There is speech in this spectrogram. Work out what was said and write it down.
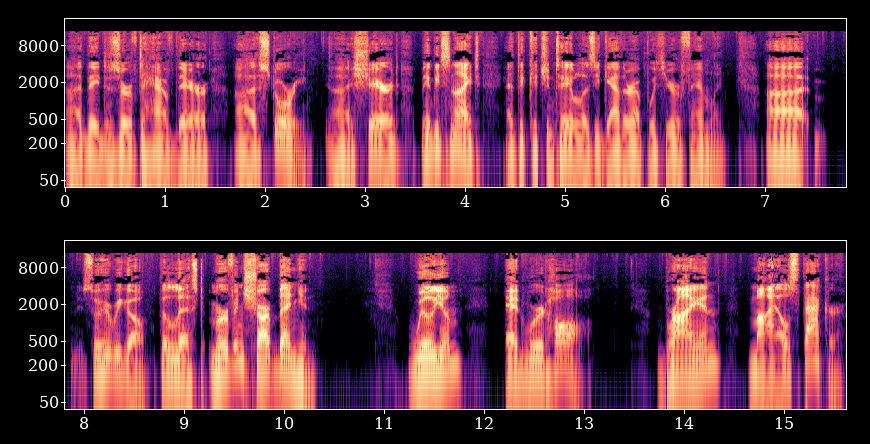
uh, they deserve to have their uh, story uh, shared, maybe tonight at the kitchen table as you gather up with your family. so here we go. The list Mervyn Sharp Bennion, William Edward Hall, Brian Miles Thacker.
